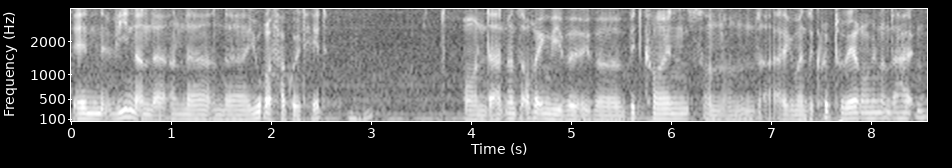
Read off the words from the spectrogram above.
in Wien an der, an der, an der Jurafakultät. Und da hatten wir uns auch irgendwie über, über Bitcoins und, und allgemein so Kryptowährungen unterhalten.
